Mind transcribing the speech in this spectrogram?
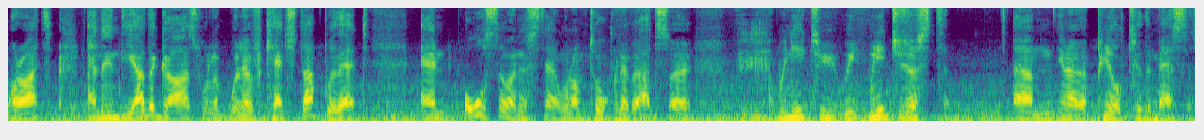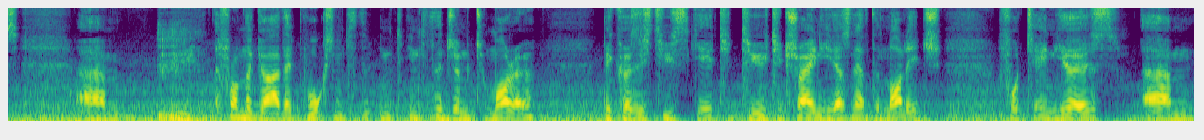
All right, and then the other guys will, will have catched up with that and also understand what I'm talking about. So, we need to we, we need to just um, you know appeal to the masses. Um, from the guy that walks into the, into the gym tomorrow because he's too scared to, to, to, train. He doesn't have the knowledge for 10 years. Um,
